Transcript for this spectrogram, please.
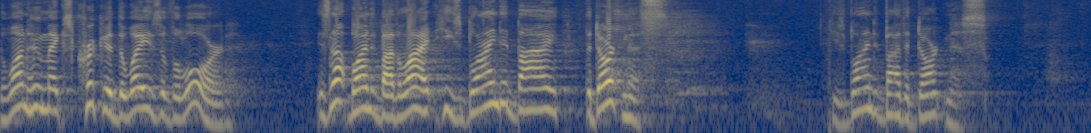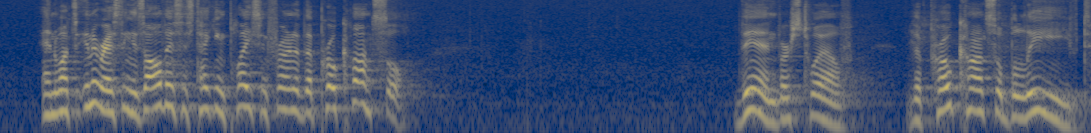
the one who makes crooked the ways of the Lord, is not blinded by the light, he's blinded by the darkness. He's blinded by the darkness. And what's interesting is all this is taking place in front of the proconsul. Then, verse 12, the proconsul believed.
